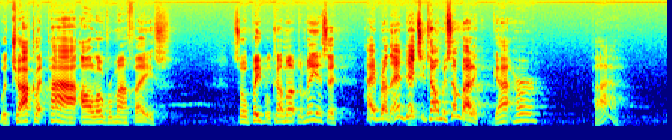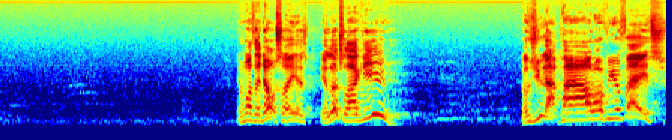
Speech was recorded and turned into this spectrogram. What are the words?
with chocolate pie all over my face. So people come up to me and say, Hey, brother, Aunt Dixie told me somebody got her pie. And what they don't say is, It looks like you. Because you got pie all over your face.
